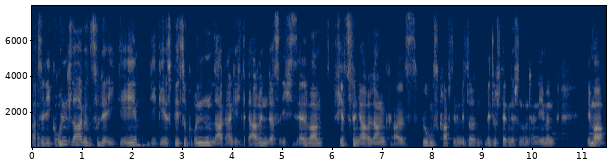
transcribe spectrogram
Also die Grundlage zu der Idee, die GSP zu gründen, lag eigentlich darin, dass ich selber 14 Jahre lang als Führungskraft in mittel, mittelständischen Unternehmen immer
